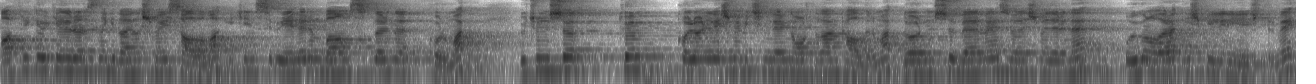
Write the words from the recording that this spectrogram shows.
Afrika ülkeleri arasındaki dayanışmayı sağlamak, ikincisi üyelerin bağımsızlıklarını korumak, üçüncüsü tüm kolonileşme biçimlerini ortadan kaldırmak, dördüncüsü BM sözleşmelerine uygun olarak işbirliğini geliştirmek,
